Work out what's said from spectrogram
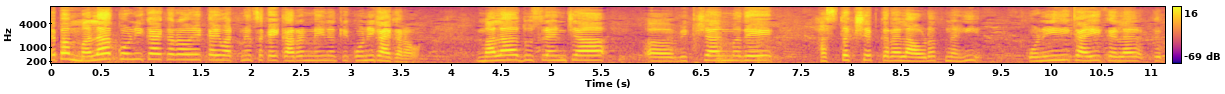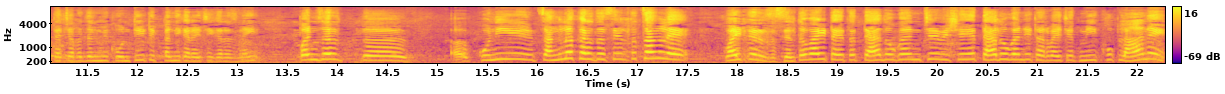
हे पण मला कोणी काय करावं हे काही वाटण्याचं काही कारण नाही ना की कोणी काय करावं. मला दुसऱ्यांच्या विषयांमध्ये हस्तक्षेप करायला आवडत नाही. कोणीही काही केला त्याच्याबद्दल मी कोणतीही टिप्पणी करायची गरज नाही. पण जर कोणी चांगलं करत असेल तर चांगलं आहे. वाईट करत असेल तर वाईट आहे. तर त्या दोघांचे विषय हे त्या दोघांनी ठरवायचे आहेत. मी खूप लहान आहे.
